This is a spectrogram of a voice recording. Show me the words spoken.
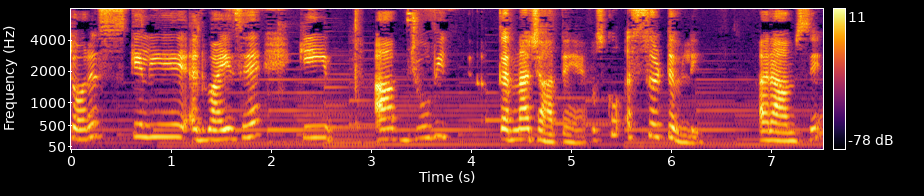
टॉरस के लिए एडवाइस है कि आप जो भी करना चाहते हैं, उसको असर्टिवली आराम से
